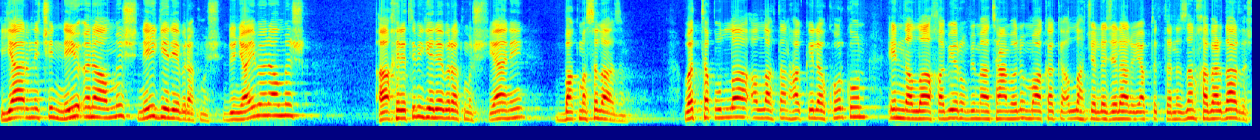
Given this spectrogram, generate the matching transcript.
Yarın için neyi öne almış, neyi geriye bırakmış? Dünyayı mı öne almış? Ahireti mi geriye bırakmış? Yani bakması lazım. Vettekullah Allah'tan hakkıyla korkun. İnna Allah habirun bima ta'malun. Muhakkak ki Allah Celle Celaluhu yaptıklarınızdan haberdardır.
